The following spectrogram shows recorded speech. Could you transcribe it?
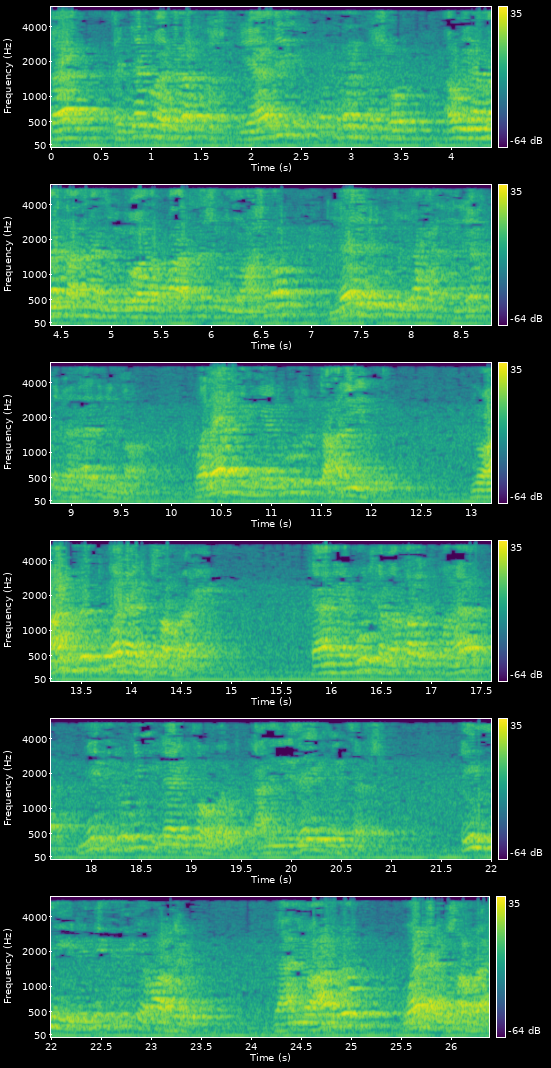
فعدتها ثلاثة أشهر. في هذه ثلاثة أشهر أو إذا مات عنها زوجها أربعة أشهر وعشرة لا يجوز لأحد أن يخطب هذه المرأة. ولكن يجوز التعريض. يعرض ولا يصرح. كان يقول كما قال الفقهاء مثلك لا يفوت يعني اللي زيك ما يتسبش إني لمثلك راغب يعني يعرض ولا يصرح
